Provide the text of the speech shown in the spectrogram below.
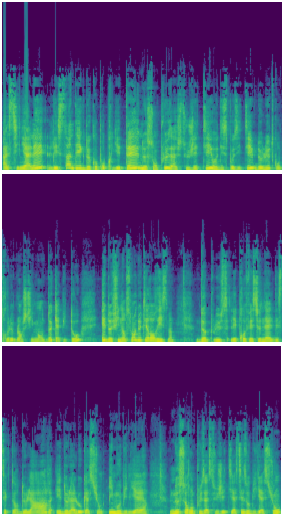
À signaler, les syndics de copropriété ne sont plus assujettis au dispositif de lutte contre le blanchiment de capitaux et de financement du terrorisme. De plus, les professionnels des secteurs de l'art et de la location immobilière ne seront plus assujettis à ces obligations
